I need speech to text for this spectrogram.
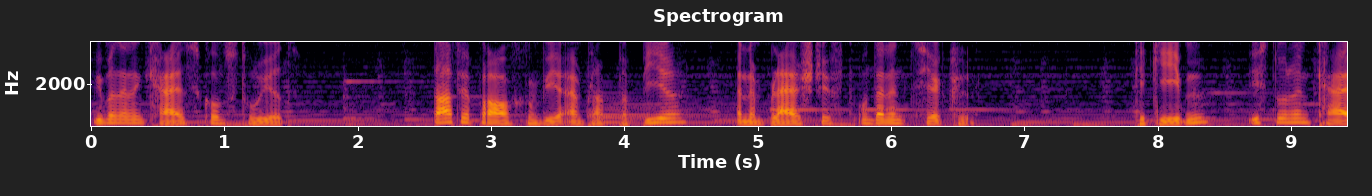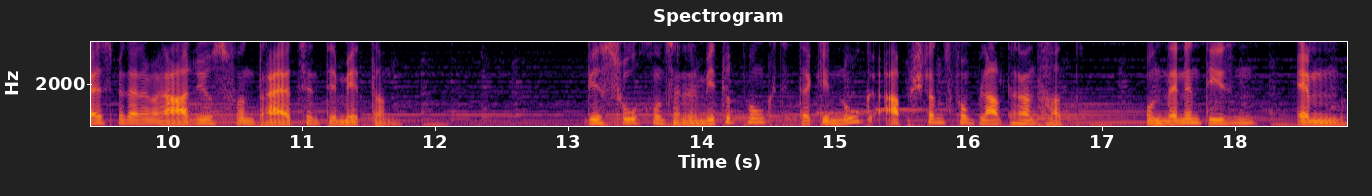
wie man einen Kreis konstruiert. Dafür brauchen wir ein Blatt Papier, einen Bleistift und einen Zirkel. Gegeben ist nun ein Kreis mit einem Radius von 3 cm. Wir suchen uns einen Mittelpunkt, der genug Abstand vom Blattrand hat und nennen diesen M.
